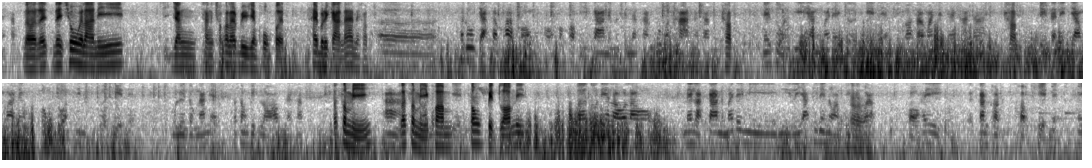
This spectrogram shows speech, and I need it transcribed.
นะครับเอ่อในในช่วงเวลานี้ยังทางช็อกโกแลตวิวยังคงเปิดให้บริการได้ไหมครับ เอ่อถ้าดูจากสภาพของของประกอบกิจการเนี่ยมันเป็นอาคารรูปอาคารนะครับ ครับ ในส่วนที่ยังไม่ได้เกิดเหตุเนี่ยก็สามารถจะใช้อาคารได้ ครับ เพียงแต่เน้นย้ำว่าในตรงส่วนที่ ริเวณตรงนั้นเนี่ยก็ต้องปิดล้อมนะครับ รัศมีอ่ารัศมีความต้องปิดล้อมนี่ เอ่อตัวนี้เราเราในหลักการไม่ได้มีมีระยะที่แน่นอนเพียงแต่อ่าว่าขอให้การขอบขอบเขตเนี่ยให้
